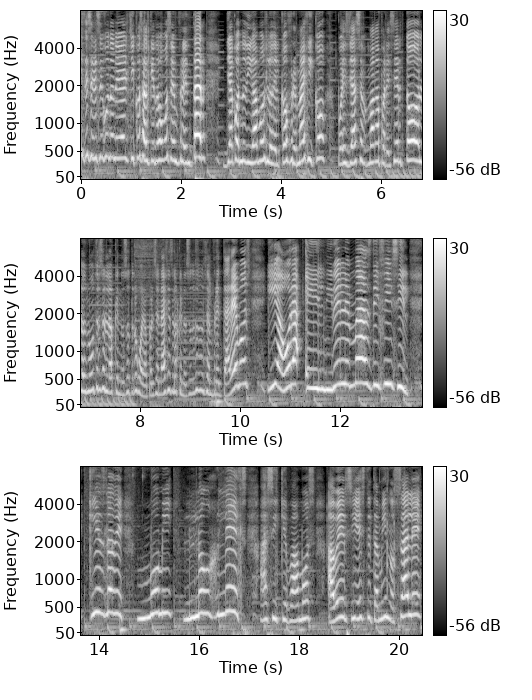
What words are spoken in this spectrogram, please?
Este es el segundo nivel, chicos, al que nos vamos a enfrentar. Ya cuando digamos lo del cofre mágico, pues ya se van a aparecer todos los monstruos a los que nosotros, bueno, personajes a los que nosotros nos enfrentaremos. Y ahora el nivel más difícil, que es la de Mommy Long Legs. Así que vamos a ver si este también nos sale.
